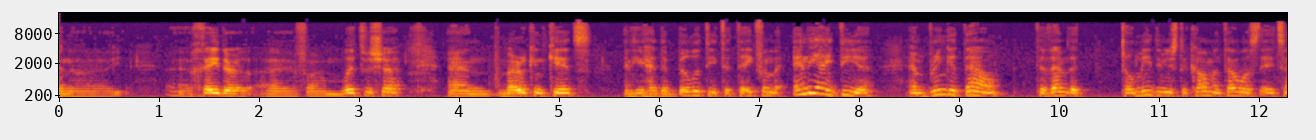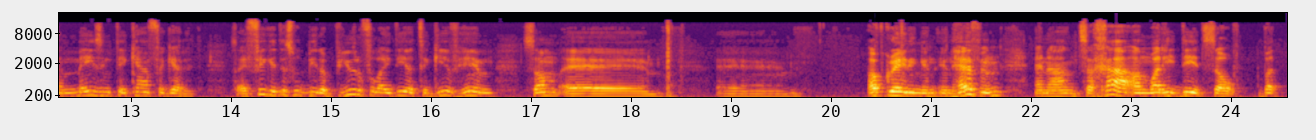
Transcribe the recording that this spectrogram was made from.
in a, a cheder uh, from Litvisha and American kids, and he had the ability to take from any idea and bring it down to them that Talmidim used to come and tell us it's amazing, they can't forget it. So I figured this would be the beautiful idea to give him some uh, um, upgrading in, in heaven and on tzacha on what he did. So, but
